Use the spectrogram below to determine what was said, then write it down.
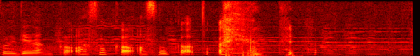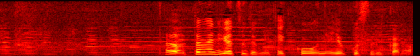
それでなんか「あそうかあそうか」とか言ってた。だ温めるやつでも結構ねよくするから。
